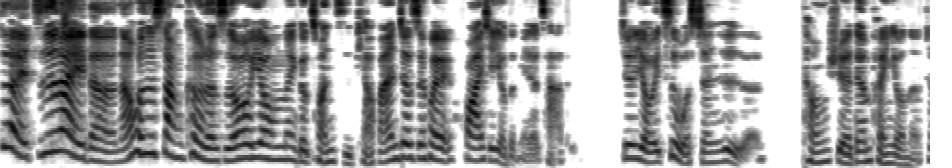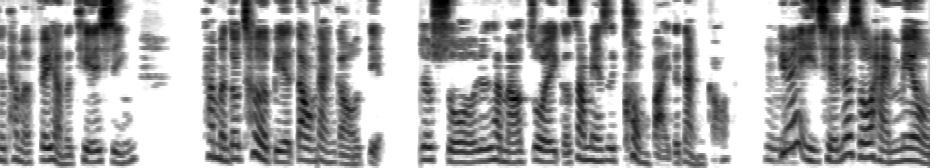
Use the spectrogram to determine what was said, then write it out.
对之类的，然后或是上课的时候用那个传纸条，反正就是会画一些有的没的插图。就是有一次我生日了，同学跟朋友呢，就他们非常的贴心，他们都特别到蛋糕店，就说就是他们要做一个上面是空白的蛋糕，嗯，因为以前那时候还没有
